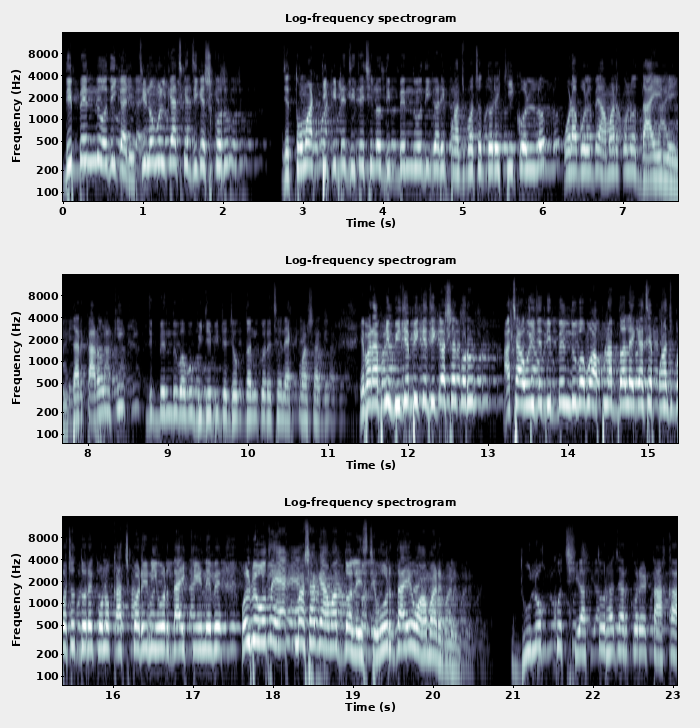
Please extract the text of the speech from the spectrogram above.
দিব্যেন্দু অধিকারী, তৃণমূলকে আজকে জিজ্ঞেস করুন। যে তোমার টিকিটে জিতেছিল দিব্যেন্দু অধিকারী পাঁচ বছর ধরে কি করল? ওরা বলবে, আমার কোনো দায় নেই। তার কারণ কি? দিব্যেন্দুবাবু বিজেপিতে যোগদান করেছেন এক মাস আগে। এবার আপনি বিজেপিকে জিজ্ঞাসা করুন আচ্ছা ওই যে দিব্যেন্দুবাবু আপনার দলে গেছে, পাঁচ বছর ধরে কোনো কাজ করেনি, ওর দায় কে নেবে? বলবে, ও তো এক মাস আগে আমার দলে এসছে, ওর দায়ও আমার নেই। দু লক্ষ ছিয়াত্তর হাজার করে টাকা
